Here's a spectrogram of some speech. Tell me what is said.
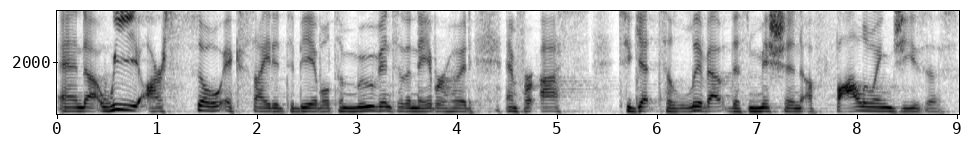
And uh, we are so excited to be able to move into the neighborhood and for us to get to live out this mission of following Jesus,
